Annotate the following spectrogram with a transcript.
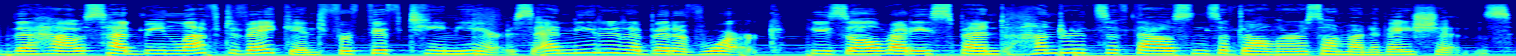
The house had been left vacant for 15 years and needed a bit of work. He's already spent hundreds of thousands of dollars on renovations.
